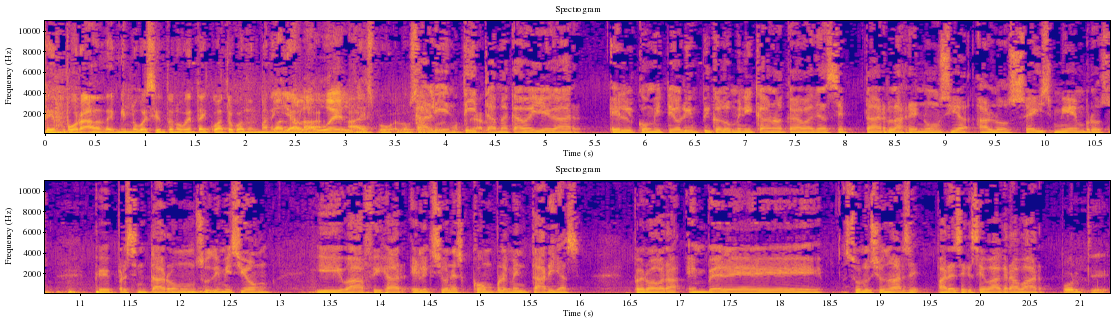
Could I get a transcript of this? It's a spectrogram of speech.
temporada de 1994 cuando él manejaba a Expo- Calientita, me acaba de llegar. El Comité Olímpico Dominicano acaba de aceptar la renuncia a los seis miembros que presentaron su dimisión y va a fijar elecciones complementarias. Pero ahora, en vez de solucionarse, parece que se va a agravar. ¿Por qué?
